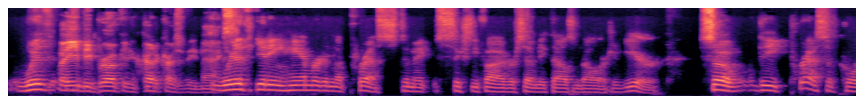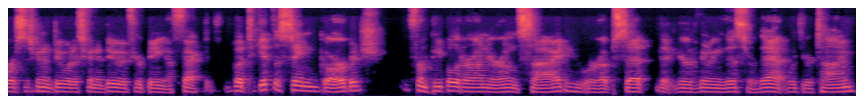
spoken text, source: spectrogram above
With well, you'd be broke and your credit cards would be maxed. With getting hammered in the press to make sixty five or seventy thousand dollars a year. So the press, of course, is going to do what it's going to do if you're being effective. But to get the same garbage from people that are on your own side who are upset that you're doing this or that with your time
